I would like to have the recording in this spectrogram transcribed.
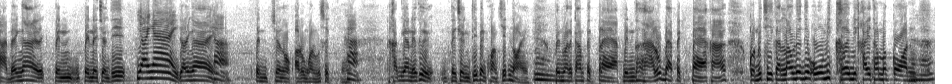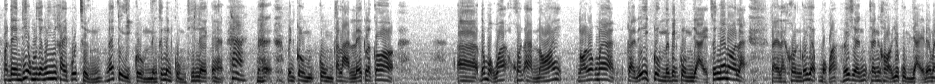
อ่านได้ง่ายเป็นเป็นในเชิงที่ย่อยง่าย ย่อยง่ายค่ะเป็นเชิงของอารมณ์ความรู้สึกนะค่ะ นะครับอีกอันหนึงก็คือในเชิงที่เป็นความคิดหน่อยอืมเป็นวรรณกรรมแปลกๆเป็นหารูปแบบแปลกๆหากลวิธีการเล่าเรื่องที่โอ้ไม่เคยมีใครทำมาก่อนอ่าฮะประเด็นที่มันยังไม่มีใครพูดถึงนั่นคืออีกกลุ่มหนึ่งซึ่งเป็นกลุ่มที่เล็กนะฮะค่ะ นะฮะเป็นกลุ่มกลุ่มตลาดเล็กแล้วก็ อ่าต้องบอกว่าคนอ่านน้อยน้อยมากๆแต่นี่อีกกลุ่มหนึงเป็นกลุ่มใหญ่ ซึ่งแน่นอนแหละ หลาย ๆ คนก็อยากบอกว่าเฮ้ยฉันฉันขออยู่กลุ่มใหญ่ได้ไหม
